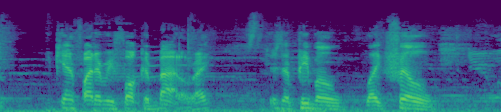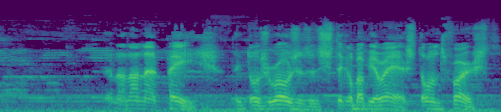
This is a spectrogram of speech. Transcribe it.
You can't fight every fucking battle, right? Just that people like Phil, they're not on that page. Take those roses and stick them up your ass, stones first.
